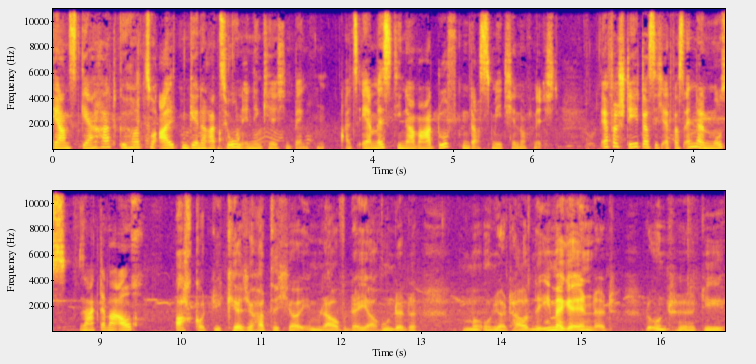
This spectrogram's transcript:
Ernst Gerhard gehört zur alten Generation in den Kirchenbänken. Als er Messdiener war, durften das Mädchen noch nicht. Er versteht, dass sich etwas ändern muss, sagt aber auch, Ach Gott, die Kirche hat sich ja im Laufe der Jahrhunderte und Jahrtausende immer geändert. Und äh, die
